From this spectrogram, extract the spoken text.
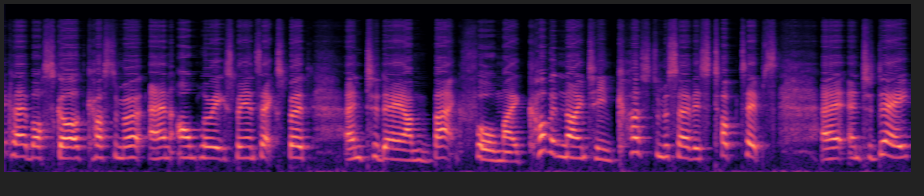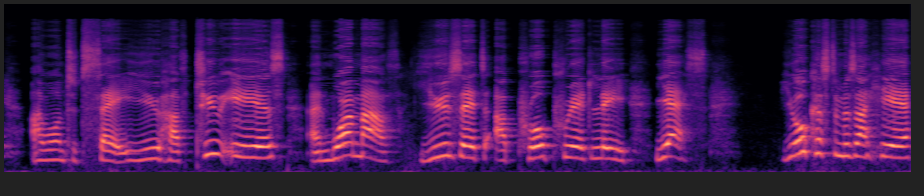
Claire Boscq Scott, customer and employee experience expert. And today I'm back for my COVID-19 customer service top tips. Uh, and today I wanted to say you have two ears and one mouth. Use it appropriately. Yes, your customers are here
